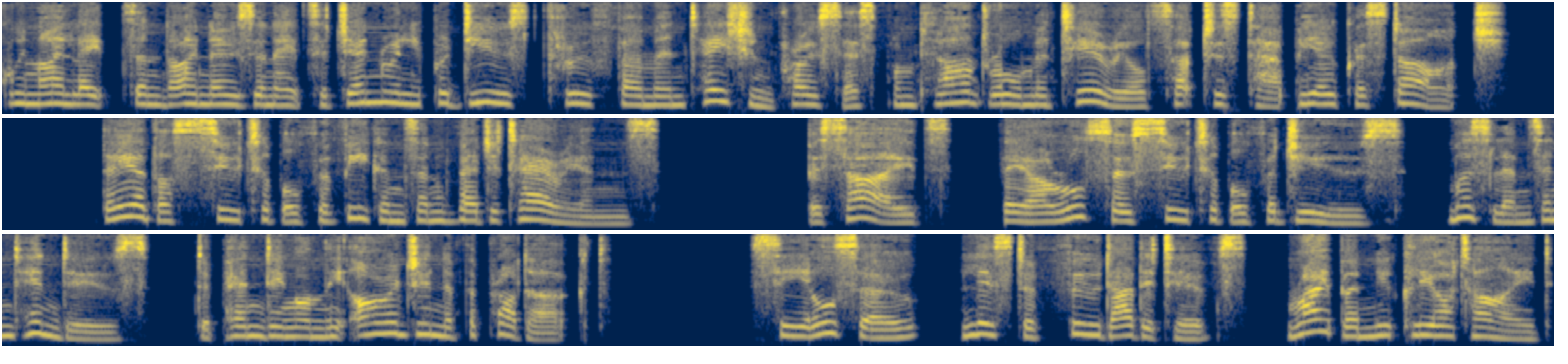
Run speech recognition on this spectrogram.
Guanylates and inosinates are generally produced through fermentation process from plant raw material such as tapioca starch. They are thus suitable for vegans and vegetarians. Besides, they are also suitable for Jews, Muslims and Hindus, depending on the origin of the product. See also, List of food additives, ribonucleotide.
